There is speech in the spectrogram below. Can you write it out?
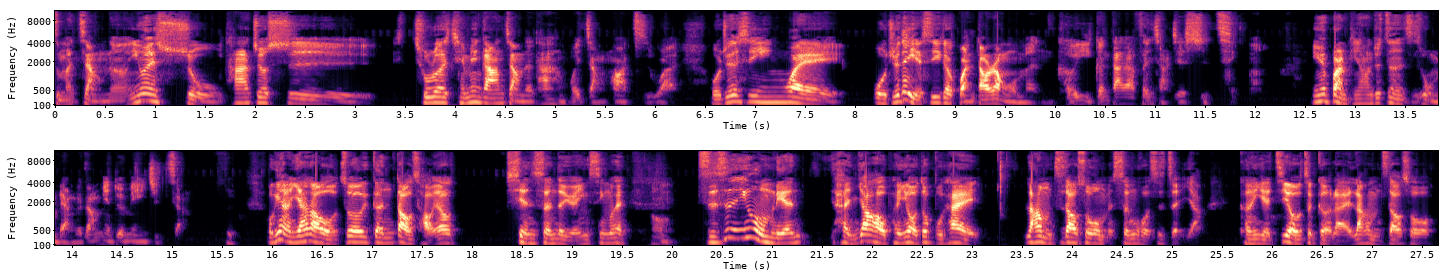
怎么讲呢？因为鼠它就是除了前面刚刚讲的它很会讲话之外，我觉得是因为。我觉得也是一个管道，让我们可以跟大家分享一些事情嘛。因为不然平常就真的只是我们两个这样面对面一直讲。我跟你讲，压倒我最后一根稻草要现身的原因，是因为，嗯，只是因为我们连很要好朋友都不太让他们知道说我们生活是怎样，可能也借由这个来让他们知道说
